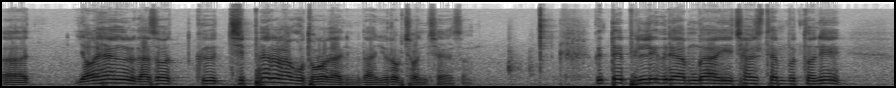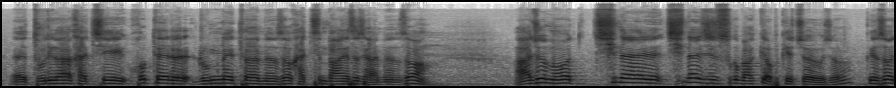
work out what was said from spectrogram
어, 여행을 가서 그 집회를 하고 돌아다닙니다. 유럽 전체에서. 그때 빌리 그레암과 이 찰스 템플턴이 에, 둘이가 같이 호텔을 룸메이트 하면서 같은 방에서 자면서 아주 뭐 친해 친해질 수밖에 없겠죠, 그죠? 그래서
